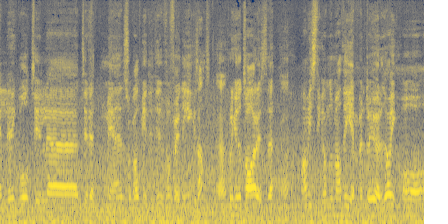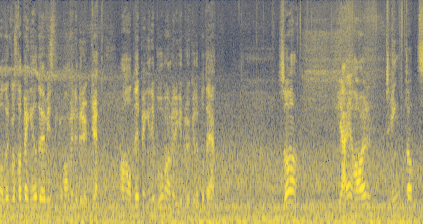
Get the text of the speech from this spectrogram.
eller gå til, eh, til retten med såkalt midlertidig forføyning, ikke sant? Ja. For å kunne ta arrestet. Ja. Han visste ikke om de hadde hjemmel til å gjøre det, og, og, og det kosta penger, og det visste ikke om han ville bruke. Han hadde litt penger i bo, men han ville ikke bruke det på det. Så jeg har tenkt at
